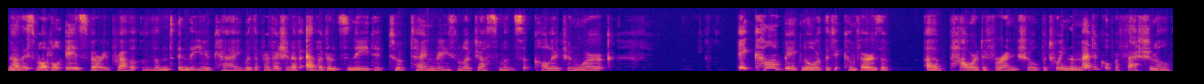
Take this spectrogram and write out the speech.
Now, this model is very prevalent in the UK with the provision of evidence needed to obtain reasonable adjustments at college and work. It can't be ignored that it confers a, a power differential between the medical professional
